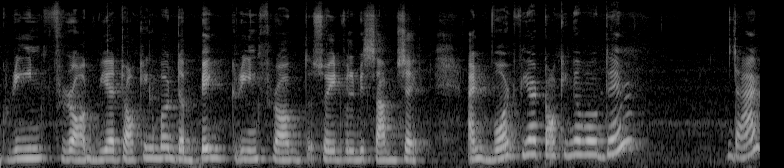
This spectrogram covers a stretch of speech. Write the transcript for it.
green frog we are talking about the big green frog so it will be subject. And what we are talking about them that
